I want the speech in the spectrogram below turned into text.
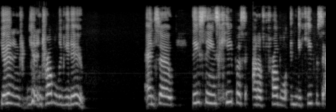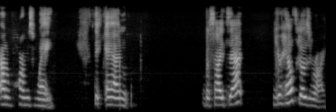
You're going to get in trouble if you do. And so these things keep us out of trouble and they keep us out of harm's way. And besides that your health goes awry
